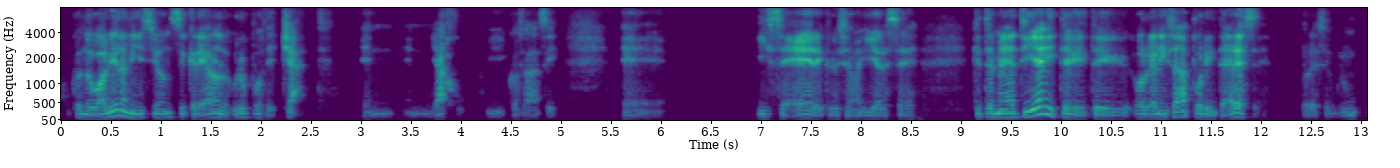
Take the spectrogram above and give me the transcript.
cuando volví a la misión, se crearon los grupos de chat en, en Yahoo y cosas así. Eh, ICR, creo que se llama IRC, que te metías y te, te organizabas por intereses. Por ejemplo, un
